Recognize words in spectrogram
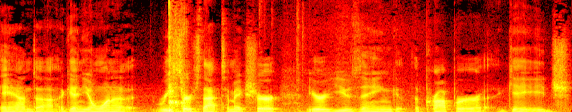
And uh, again, you'll want to research that to make sure you're using the proper gauge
